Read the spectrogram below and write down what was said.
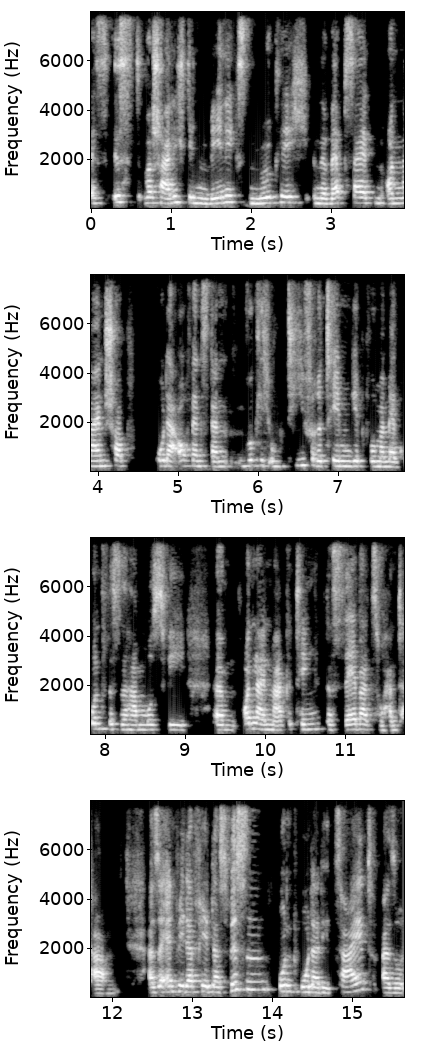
Es ist wahrscheinlich den wenigsten möglich, eine Website, einen Online-Shop oder auch wenn es dann wirklich um tiefere Themen geht, wo man mehr Grundwissen haben muss, wie ähm, Online-Marketing, das selber zu handhaben. Also entweder fehlt das Wissen und oder die Zeit, also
